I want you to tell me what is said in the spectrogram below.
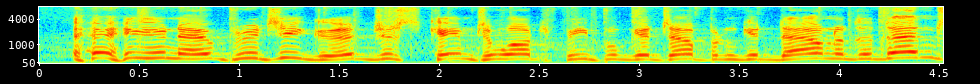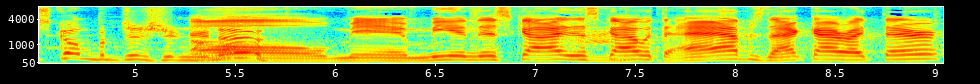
you know, pretty good. Just came to watch people get up and get down at the dance competition, you know? Oh man, me and this guy, this guy with the abs, that guy right there,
